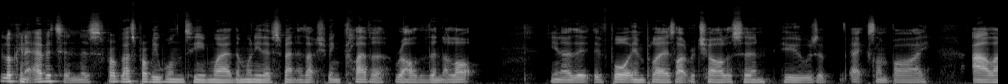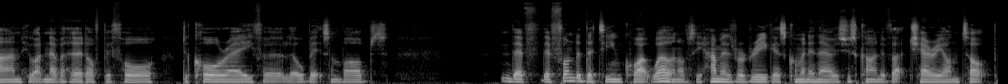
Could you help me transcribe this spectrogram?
looking at Everton, there's probably that's probably one team where the money they've spent has actually been clever rather than a lot. You know, they, they've brought in players like Richarlison, who was an excellent buy, Allan, who I'd never heard of before, Doucouré for little bits and bobs. They've they've funded their team quite well, and obviously James Rodriguez coming in there is just kind of that cherry on top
